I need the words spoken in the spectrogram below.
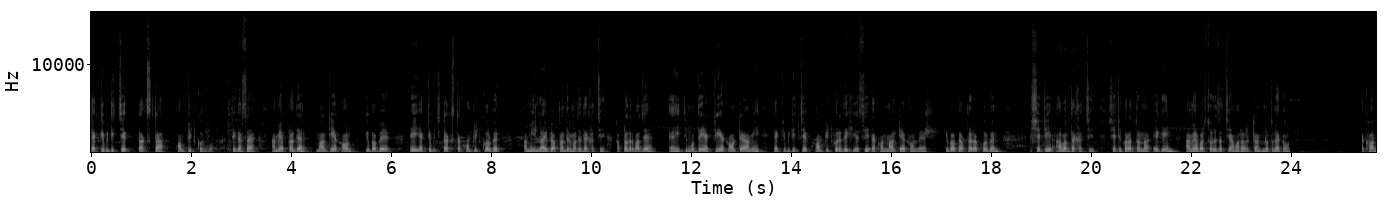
অ্যাক্টিভিটি চেক টাস্কটা কমপ্লিট করব, ঠিক আছে? আমি আপনাদের মাল্টি অ্যাকাউন্ট কীভাবে এই অ্যাক্টিভিটি টাস্কটা কমপ্লিট করবেন, আমি লাইভে আপনাদের মাঝে দেখাচ্ছি। আপনাদের মাঝে ইতিমধ্যেই একটি অ্যাকাউন্টে আমি অ্যাক্টিভিটি চেক কমপ্লিট করে দেখিয়েছি। এখন মাল্টি অ্যাকাউন্টে কীভাবে আপনারা করবেন, সেটি আবার দেখাচ্ছি। সেটি করার জন্য এগেইন আমি আবার চলে যাচ্ছি আমার আর একটা নতুন অ্যাকাউন্ট এখন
